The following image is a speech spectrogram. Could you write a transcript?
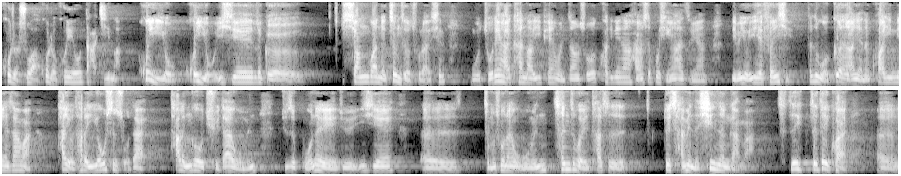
或者说啊，或者会有打击吗？会有会有一些那个相关的政策出来。现我昨天还看到一篇文章说跨境电商好像是不行还是怎么样，里面有一些分析。但是我个人而言呢，跨境电商嘛，它有它的优势所在，它能够取代我们就是国内就一些。呃，怎么说呢？我们称之为它是对产品的信任感吧。这这这一块，呃，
